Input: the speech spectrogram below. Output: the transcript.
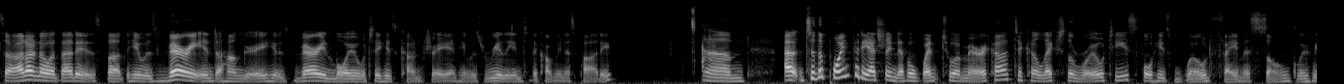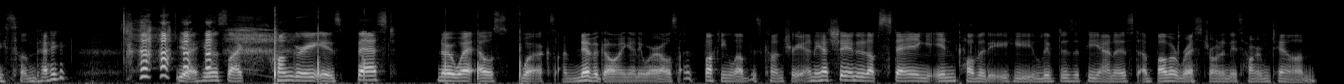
so I don't know what that is, but he was very into Hungary. He was very loyal to his country, and he was really into the Communist Party. Um, uh, to the point that he actually never went to America to collect the royalties for his world famous song Gloomy Sunday. yeah, he was like, Hungary is best. Nowhere else works. I'm never going anywhere else. I fucking love this country. And he actually ended up staying in poverty. He lived as a pianist above a restaurant in his hometown.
